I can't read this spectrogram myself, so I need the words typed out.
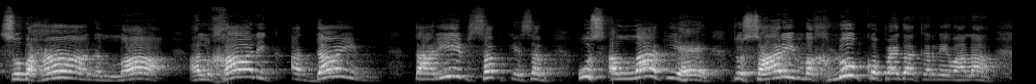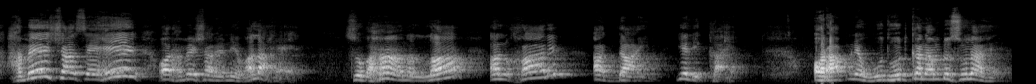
سبحان اللہ الخالق، الدائم۔ تعریف سب کے سب۔ اس اللہ کی ہے جو ساری مخلوق کو پیدا کرنے والا ہمیشہ سے ہے اور ہمیشہ رہنے والا ہے۔ سبحان اللہ الخالق، الدائم، یہ لکھا ہے۔ اور آپ نے ہد کا نام تو سنا ہے۔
